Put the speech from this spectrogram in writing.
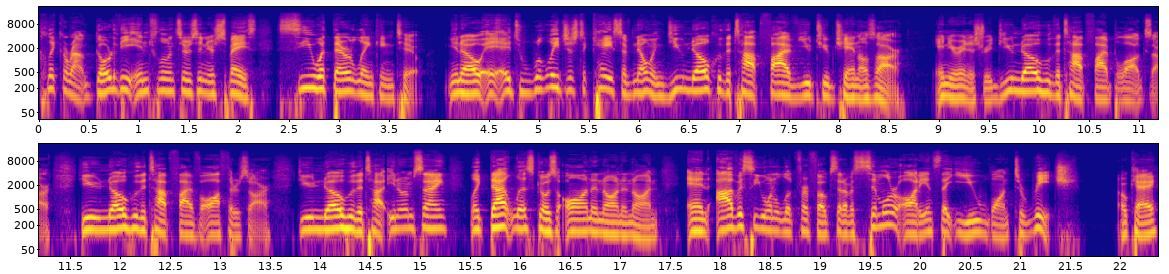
click around, go to the influencers in your space, see what they're linking to. You know, it's really just a case of knowing do you know who the top five YouTube channels are? In your industry? Do you know who the top five blogs are? Do you know who the top five authors are? Do you know who the top, you know what I'm saying? Like that list goes on and on and on. And obviously, you want to look for folks that have a similar audience that you want to reach. Okay,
